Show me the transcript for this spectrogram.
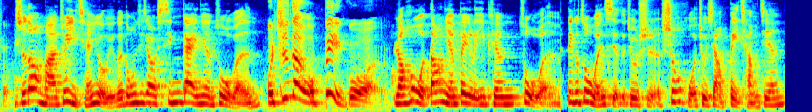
受。知道吗？就以前有一个东西叫新概念作文，我知道我背过，然后我当年背了一篇作文，那个作文写的就是生活就像被强奸。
